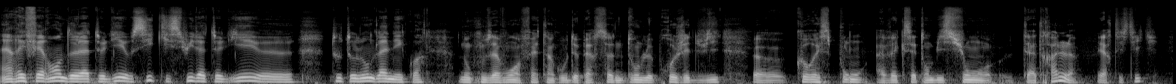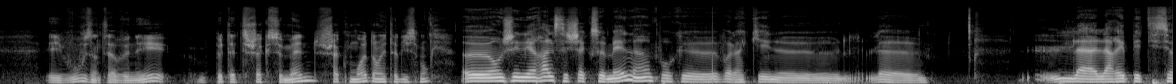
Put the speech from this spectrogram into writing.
un référent de l'atelier aussi qui suit l'atelier euh, tout au long de l'année, quoi. Donc nous avons en fait un groupe de personnes dont le projet de vie euh, correspond avec cette ambition théâtrale et artistique. Et vous, vous intervenez peut-être chaque semaine, chaque mois dans l'établissement? En général, c'est chaque semaine hein, pour que voilà qu'il y ait une, le- la, répétition,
